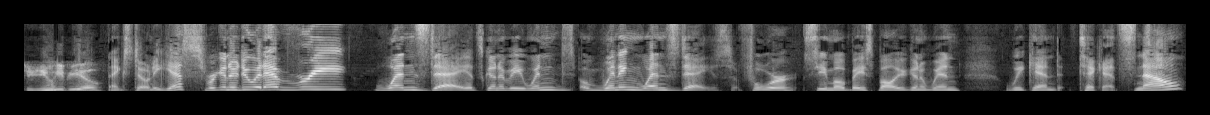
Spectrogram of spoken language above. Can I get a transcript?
to you, EBO. Thanks, Tony. Yes, we're going to do it every Wednesday. It's going to be win- winning Wednesdays for SEMO baseball. You're going to win weekend tickets. Now,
